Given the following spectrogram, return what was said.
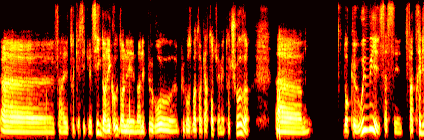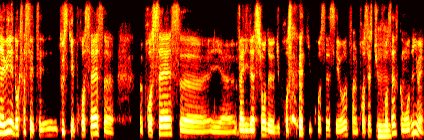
Enfin, des trucs assez classiques. Dans les dans les, dans les plus gros, plus grosses boîtes en carton, tu vas mettre autre chose. donc oui, oui, ça c'est, enfin, très bien huilé. Donc ça, c'est tout ce qui est process process euh, et euh, validation de, du process du process et autres, enfin le process du mhm. process comme on dit, mais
